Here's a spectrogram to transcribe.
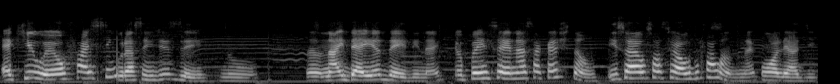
é que o eu faz sim, por assim dizer, no, na ideia dele, né? Eu pensei nessa questão. Isso é o sociólogo falando, né? Com o olhar de,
